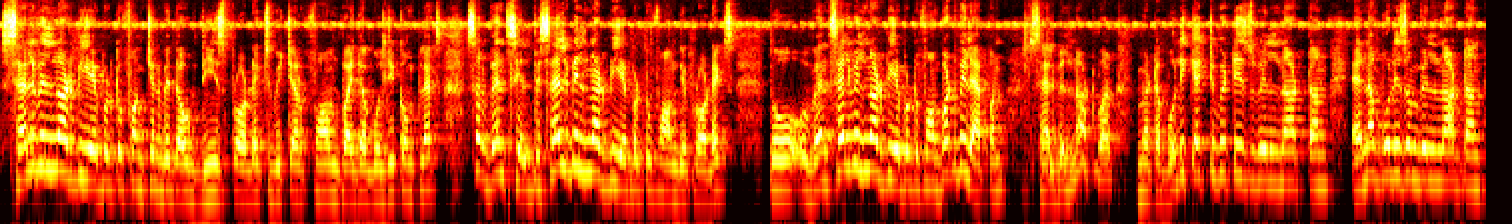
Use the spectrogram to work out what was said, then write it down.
Cell will not be able to function without these products which are formed by the Golgi complex. Sir, when cell, cell will not be able to form the products, so when cell will not be able to form, what will happen? Cell will not work. Metabolic activities will not done. Anabolism will not done.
